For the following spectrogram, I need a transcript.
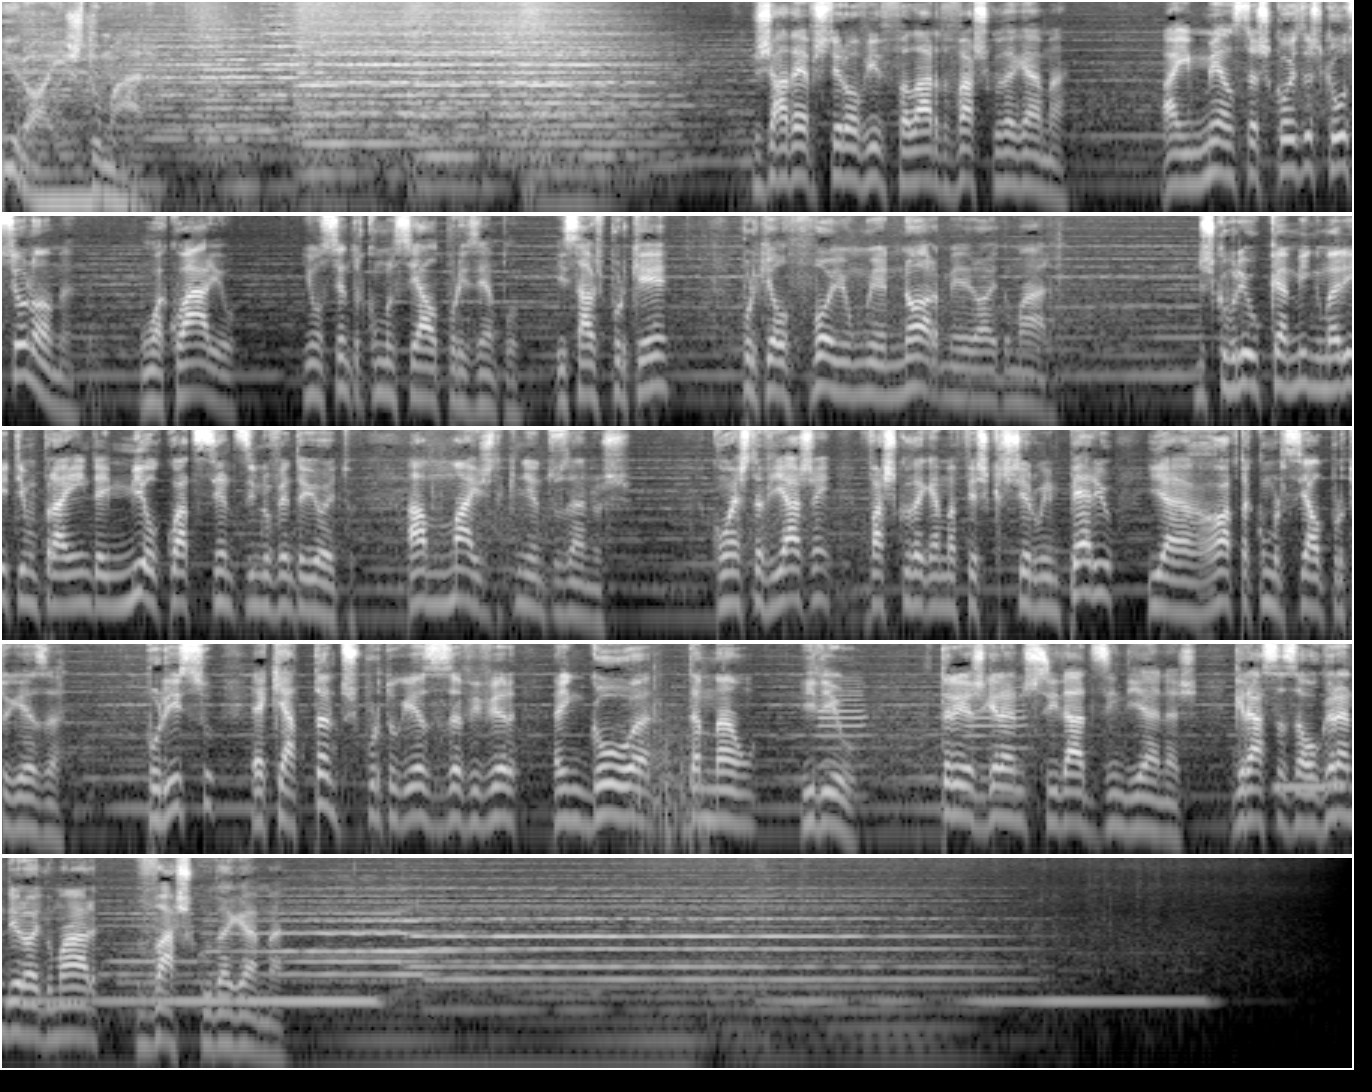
Heróis do Mar. Já deves ter ouvido falar de Vasco da Gama. Há imensas coisas com o seu nome. Um aquário e um centro comercial, por exemplo. E sabes porquê? Porque ele foi um enorme herói do mar. Descobriu o caminho marítimo para a Índia em 1498, há mais de 500 anos. Com esta viagem, Vasco da Gama fez crescer o império e a rota comercial portuguesa. Por isso é que há tantos portugueses a viver em Goa, Damão e Diu, três grandes cidades indianas, graças ao grande herói do mar, Vasco da Gama.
